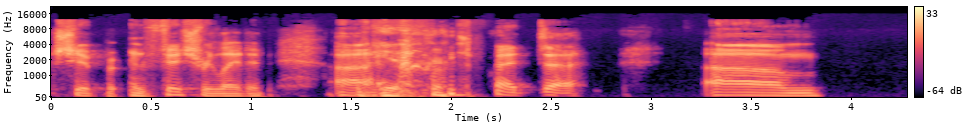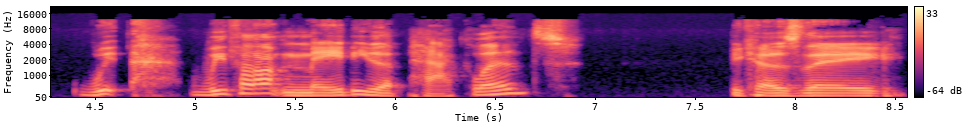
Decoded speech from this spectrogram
ship and fish related. Uh, Yeah. but uh, um, we we thought maybe the Pakleds because they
